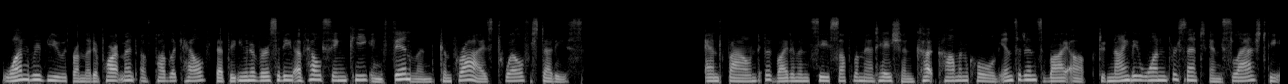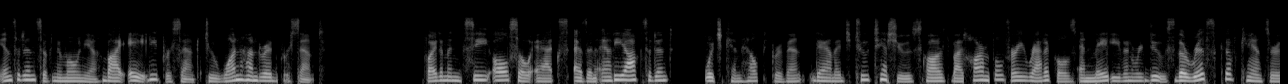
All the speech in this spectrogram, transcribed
One review from the Department of Public Health at the University of Helsinki in Finland comprised 12 studies and found that vitamin C supplementation cut common cold incidence by up to 91% and slashed the incidence of pneumonia by 80% to 100%. Vitamin C also acts as an antioxidant, which can help prevent damage to tissues caused by harmful free radicals and may even reduce the risk of cancer,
